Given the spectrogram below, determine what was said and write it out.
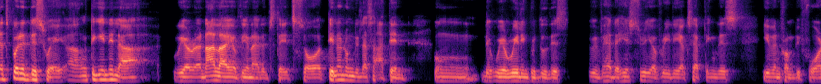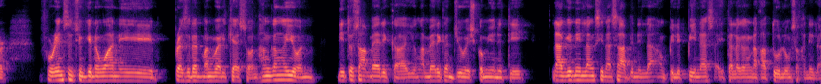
Let's put it this way. Ang tingin nila, we are an ally of the United States. So tinanong nila sa atin kung that we're willing to do this. We've had a history of really accepting this even from before. For instance, yung ginawa ni President Manuel Quezon, hanggang ngayon, dito sa Amerika, yung American Jewish community, lagi nilang sinasabi nila ang Pilipinas ay talagang nakatulong sa kanila.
